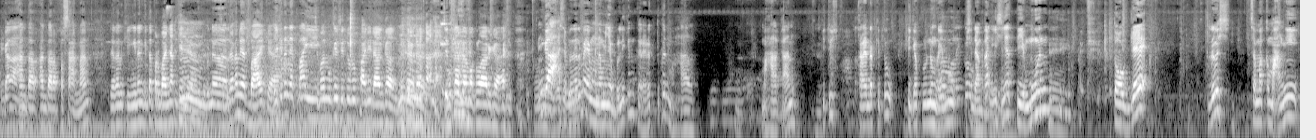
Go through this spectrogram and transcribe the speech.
ketegangan. Antara antara pesanan dengan keinginan kita perbanyakin ya. Hmm, bener. Sebenarnya kan niat baik ya. Ya kita niat baik. Cuman mungkin situ lupa ini dagang. Bukan nama keluarga. Enggak, sebenarnya mah emang namanya beli kan karedok itu kan mahal. Mahal kan? Itu karedok itu 36.000 sedangkan isinya timun, toge, terus sama kemangi,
